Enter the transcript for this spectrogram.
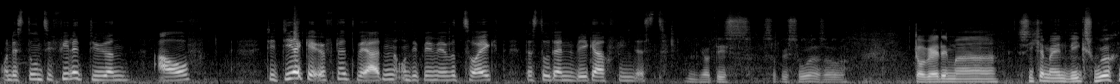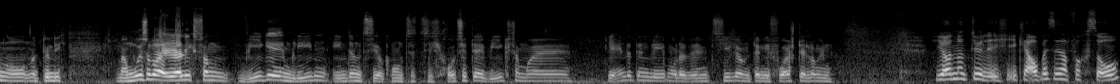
Und es tun sich viele Türen auf, die dir geöffnet werden und ich bin mir überzeugt, dass du deinen Weg auch findest. Ja, das sowieso. Also, da werde ich mir sicher meinen Weg suchen und natürlich, man muss aber ehrlich sagen, Wege im Leben ändern sich ja grundsätzlich. Hat sich der Weg schon mal geändert im Leben oder deine Ziele und deine Vorstellungen? Ja, natürlich. Ich glaube, es ist einfach so,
